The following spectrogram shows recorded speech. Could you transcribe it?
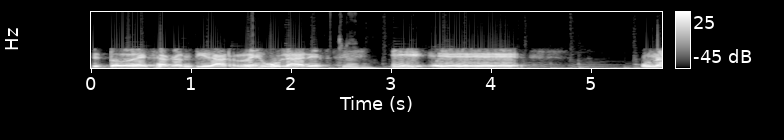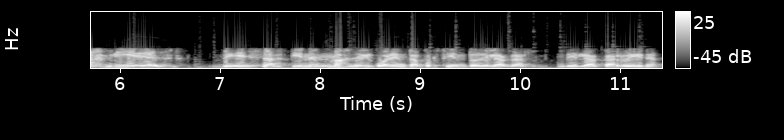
de toda esa cantidad, regulares. Y eh, unas 10 de esas tienen más del 40% de la, de la carrera.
